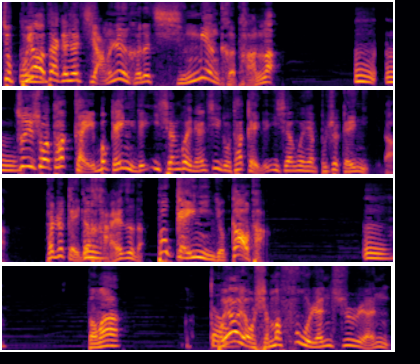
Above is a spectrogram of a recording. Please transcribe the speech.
就不要再跟他讲任何的情面可谈了。嗯嗯。所以说，他给不给你这一千块钱？记住，他给的一千块钱不是给你的，他是给这孩子的。不给你，你就告他。嗯，懂吗？不要有什么妇人之仁。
